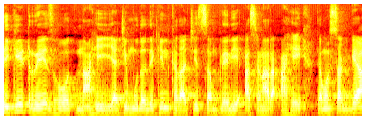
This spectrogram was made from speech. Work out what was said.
तिकीट रेज होत नाही. याची मुदत देखील कदाचित संपलेली असणार आहे. त्यामुळे सगळ्या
